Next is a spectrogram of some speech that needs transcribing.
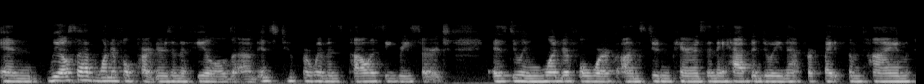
and we also have wonderful partners in the field. Um, Institute for Women's Policy Research is doing wonderful work on student parents, and they have been doing that for quite some time.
